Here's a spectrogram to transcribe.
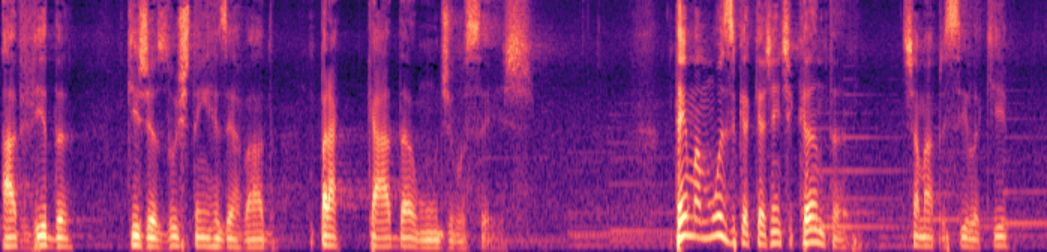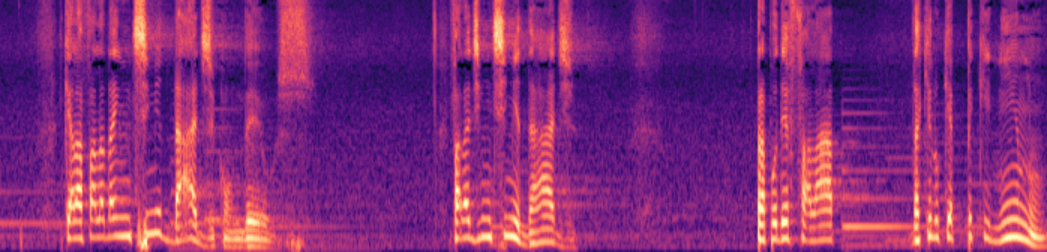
a vida que Jesus tem reservado para cada um de vocês. Tem uma música que a gente canta, vou chamar a Priscila aqui que ela fala da intimidade com Deus. Fala de intimidade. Para poder falar daquilo que é pequenino,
